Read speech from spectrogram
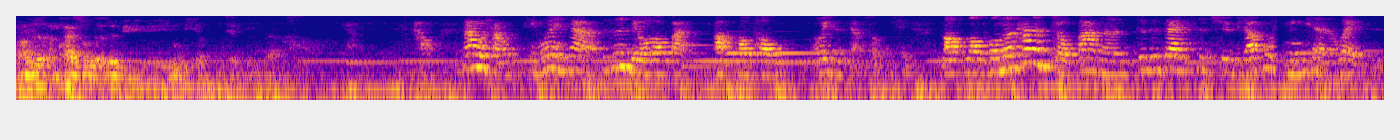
然后就很快速的就比一路比往前比的。哦，这样子。好，那我想请问一下，就是刘老板啊，老头，我一直讲错，对不起。老老头呢，他的酒吧呢，就是在市区比较不明显的位置，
